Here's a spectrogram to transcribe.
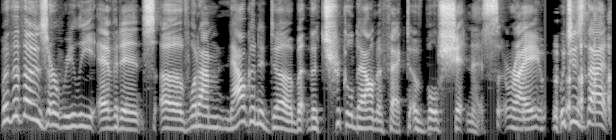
both of those are really evidence of what I'm now going to dub the trickle down effect of bullshitness, right? Which is that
